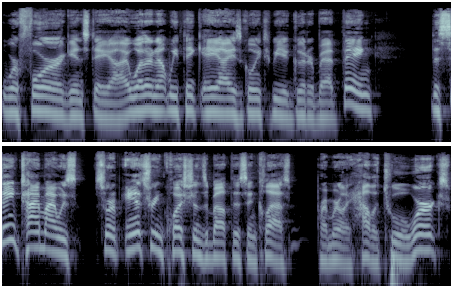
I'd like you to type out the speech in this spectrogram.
we're for or against AI, whether or not we think AI is going to be a good or bad thing. The same time, I was sort of answering questions about this in class, primarily how the tool works,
